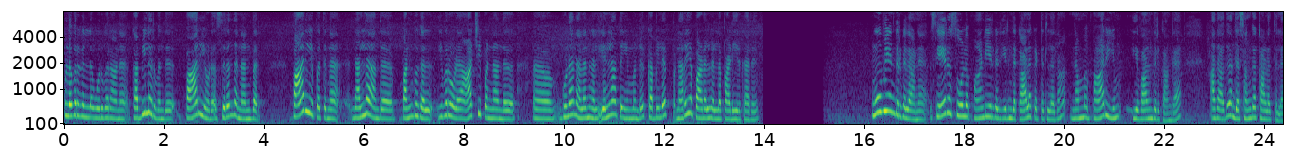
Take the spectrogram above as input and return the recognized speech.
புலவர்களில் ஒருவரான கபிலர் வந்து பாரியோட சிறந்த நண்பர். பாரியை பற்றின நல்ல அந்த பண்புகள் இவரோட ஆட்சி பண்ண அந்த குணநலன்கள் எல்லாத்தையும் வந்து கபிலர் நிறைய பாடல்களில் பாடியிருக்காரு. மூவேந்தர்களான சேர சோழ பாண்டியர்கள் இருந்த காலகட்டத்தில் தான் நம்ம பாரியும் இ- வாழ்ந்திருக்காங்க. அதாவது அந்த சங்க காலத்தில்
